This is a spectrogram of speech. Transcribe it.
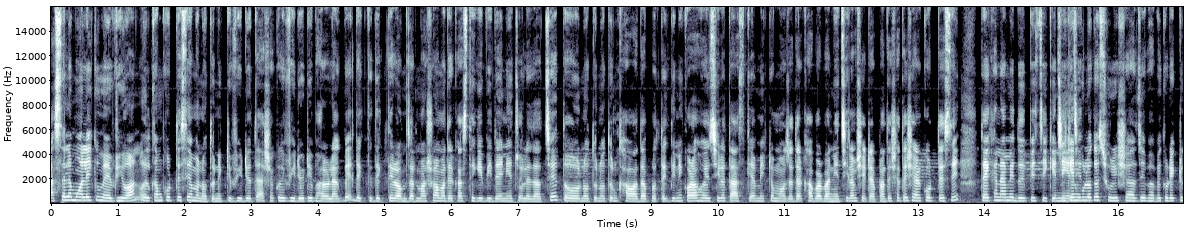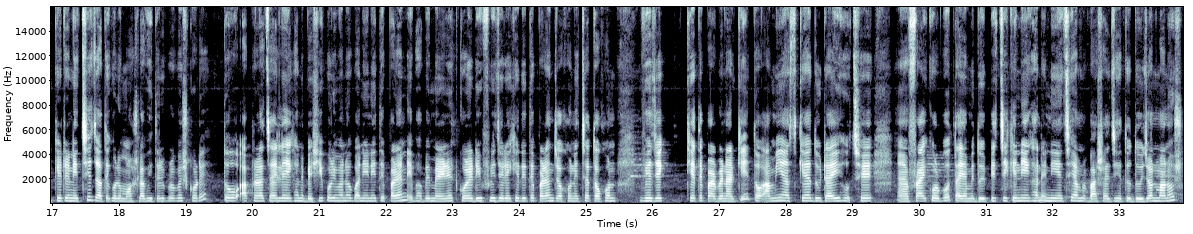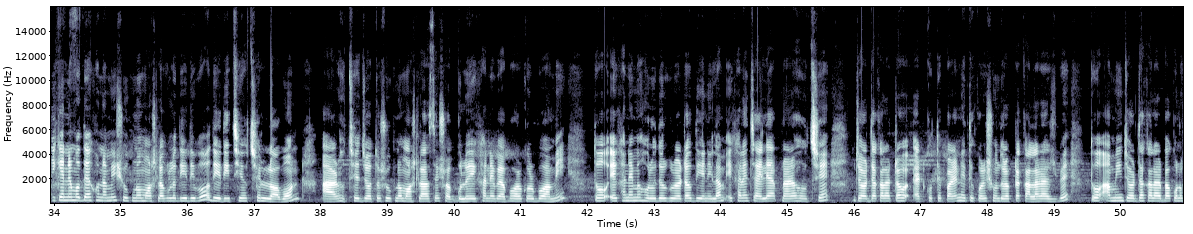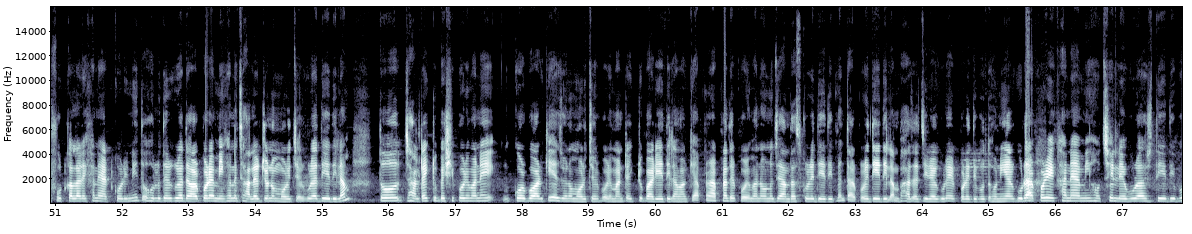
আসসালামু আলাইকুম everyone, welcome করতেছি আমার নতুন একটি ভিডিওতে। আশা করি ভিডিওটি ভালো লাগবে। দেখতে দেখতে রমজান মাসও আমাদের কাছ থেকে বিদায় নিয়ে চলে যাচ্ছে। তো নতুন নতুন খাওয়া দাওয়া প্রত্যেক দিনই করা হয়েছিল, তো আজকে আমি একটা মজাদার খাবার বানিয়েছিলাম, সেটা আপনাদের সাথে শেয়ার করতেছি। তো এখানে আমি দুই পিস চিকেন চিকেনগুলোকে ছুরির সাহায্যে এভাবে করে একটু কেটে নিচ্ছি, যাতে করে মশলা ভিতরে প্রবেশ করে। তো আপনারা চাইলে এখানে বেশি পরিমাণেও বানিয়ে নিতে পারেন। এভাবে ম্যারিনেট করে ডিপ ফ্রিজে রেখে দিতে পারেন, যখন ইচ্ছা তখন ভেজে খেতে পারবেন আর কি। তো আমি আজকে দুইটাই হচ্ছে ফ্রাই করব। তাই আমি দুই পিস চিকেনই এখানে নিয়েছি। আমরা বাসায় যেহেতু দুইজন মানুষ। চিকেনের মধ্যে এখন আমি শুকনো মশলাগুলো দিয়ে দিব। দিয়ে দিচ্ছি হচ্ছে লবণ। আর হচ্ছে যত শুকনো মশলা আছে সবগুলো এখানে ব্যবহার করব আমি। তো এখানে আমি হলুদের গুঁড়োটাও দিয়ে নিলাম। এখানে চাইলে আপনারা হচ্ছে জর্দা কালারটাও অ্যাড করতে পারেন। এতে করে সুন্দর একটা কালার আসবে। তো আমি জর্দা কালার বা কোনো ফুড কালার এখানে অ্যাড করিনি। তো হলুদের গুঁড়া দেওয়ার পরে আমি এখানে ঝালের জন্য মরিচের গুঁড়া দিয়ে দিলাম। তো ঝালটা একটু বেশি পরিমাণে করব আর কি। এজন্য মরিচের পরিমাণটা একটু বাড়িয়ে দিলাম আর কি। আপনারা আপনাদের পরিমাণ অনুযায়ী আন্দাজ করে দিয়ে দিবেন। তারপরে দিয়ে দিলাম ভাজা জিরার গুঁড়া, এরপরে দিব ধনিয়ার গুঁড়া। তারপরে এখানে আমি হচ্ছে লেবু রস দিয়ে দিব।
